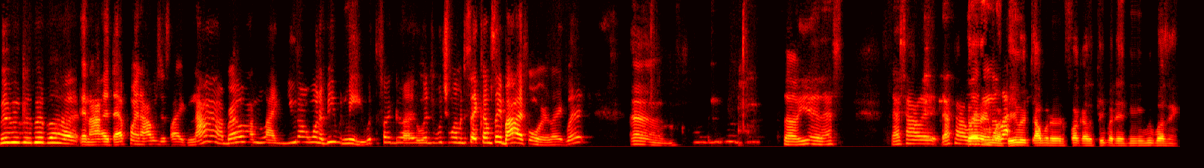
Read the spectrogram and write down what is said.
blah, blah, blah, blah, blah. And I, at that point, I was just like, nah, bro. I'm like, you don't want to be with me. What the fuck do I? What, what you want me to say? Come say bye for? Like what? Um. So yeah, that's that's how it. That's how it was. I in the want to be with. I wanted to fuck other people. Didn't mean we wasn't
